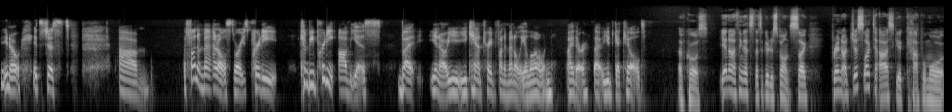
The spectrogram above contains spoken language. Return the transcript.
You know, it's just um, the fundamental story is pretty, can be pretty obvious, but, you know, you, you can't trade fundamentally alone either. That you'd get killed. Of course. Yeah, no, I think that's that's a good response. So, Bryn, I'd just like to ask you a couple more,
